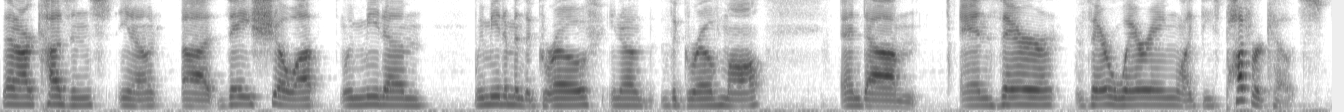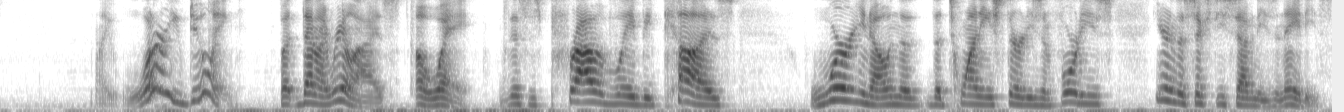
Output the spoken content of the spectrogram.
then our cousins you know uh, they show up. We meet them. We meet them in the Grove, you know, the Grove Mall, and um, and they're they're wearing like these puffer coats. Like, what are you doing? But then I realize, oh wait, this is probably because we're you know in the the twenties, thirties, and forties. You're in the sixties, seventies, and eighties,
